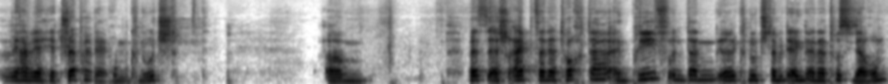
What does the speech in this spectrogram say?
wir haben ja hier Trapper, der rumknutscht. Ähm, weißt du, er schreibt seiner Tochter einen Brief und dann äh, knutscht er mit irgendeiner Tussi darum.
